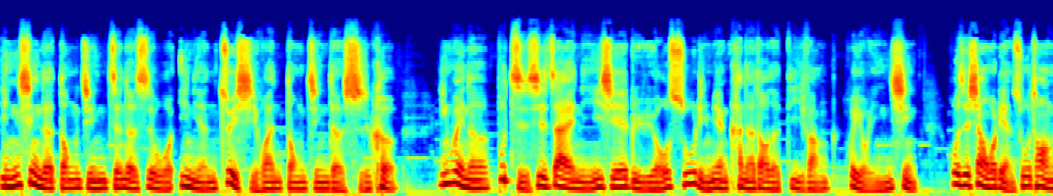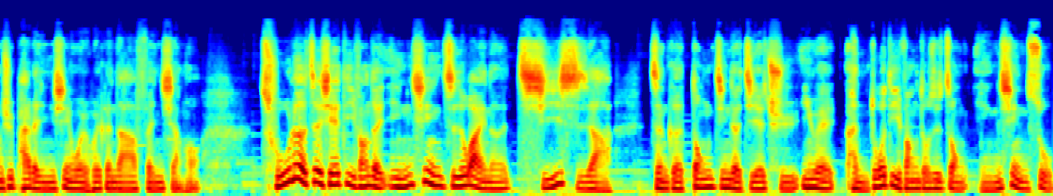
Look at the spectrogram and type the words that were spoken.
银杏的东京真的是我一年最喜欢东京的时刻。因为呢，不只是在你一些旅游书里面看得到的地方会有银杏，或者像我脸书通常去拍的银杏，我也会跟大家分享哦。除了这些地方的银杏之外呢，其实啊，整个东京的街区，因为很多地方都是种银杏树，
